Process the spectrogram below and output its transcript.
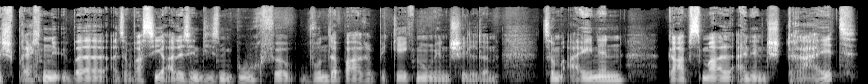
sprechen über, also was Sie alles in diesem Buch für wunderbare Begegnungen schildern. Zum einen gab es mal einen Streit,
